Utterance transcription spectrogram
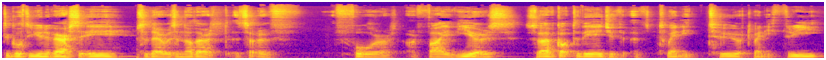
to go to university. So there was another sort of four or five years. So I've got to the age of, of 22 or 23,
